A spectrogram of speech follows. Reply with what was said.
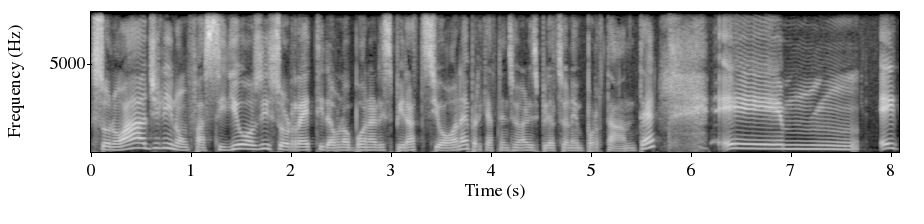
Sono agili, non fastidiosi, sorretti da una buona respirazione, perché attenzione alla respirazione è importante. E, mm, e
